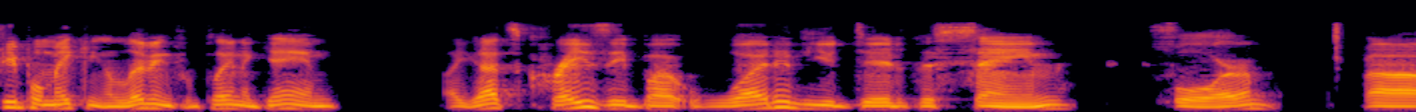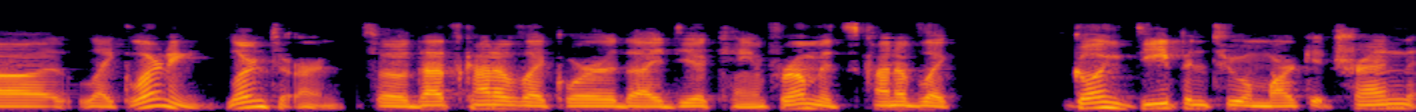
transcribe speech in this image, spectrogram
people making a living from playing a game. Like that's crazy, but what if you did the same for uh, like learning, learn to earn. So that's kind of like where the idea came from. It's kind of like going deep into a market trend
